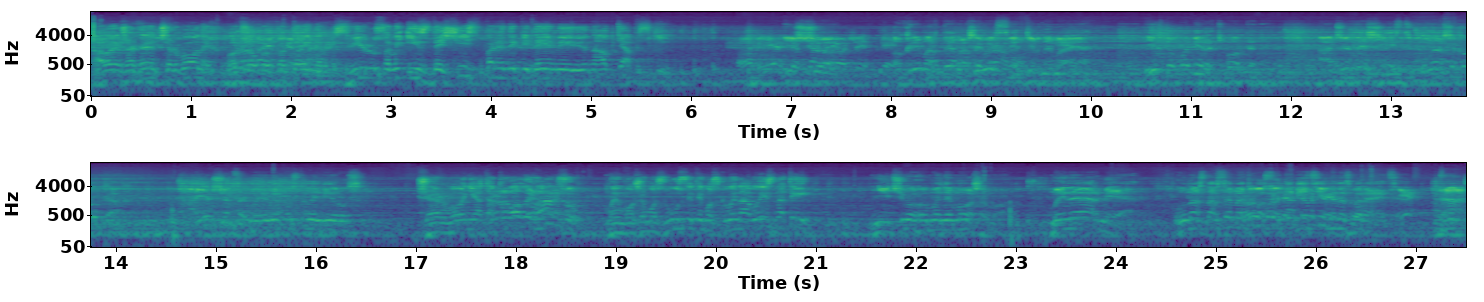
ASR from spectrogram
Але ж агент червоних поцупив контейнер з вірусами із Д6 перед епідемією на Октябрьській. І що? Окрім Артема, живих свідків немає. І хто повірить ордену? Адже Д6 у наших руках. А якщо це ми випустили вірус? Червоні атакували Ганзу. Ми можемо змусити Москвина визнати. Нічого ми не можемо. Ми не армія. У нас на все метро сотні бійців не назбирається. Так,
